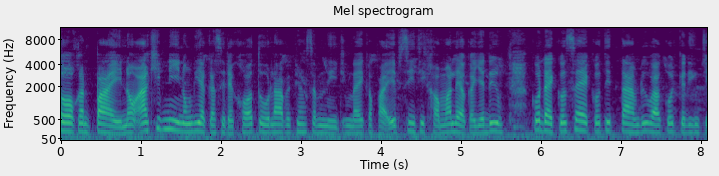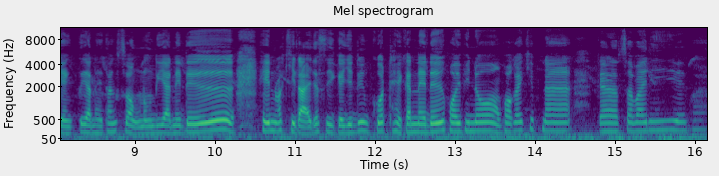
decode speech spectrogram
ต่อกันไปเนาะอะคลิปนี้น้องเดียก็สิได้ขอตัวลาไปเพียงสำนีจังไดก็ฝาก FC ที่เข้ามาแล้วก็อย่าลืมกดไลค์กดแชร์กดติดตามหรือว่ากดกระดิ่งแจ้งเตือนให้ทั้งสองน้องเดียในเด้อเห็นว่าขี้ดายจะสีก็อย่าลืมกดให้กันในเด้อพ่อพี่น้องพอกันคลิปหน้าก็สบายดีบ๊ายบาย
